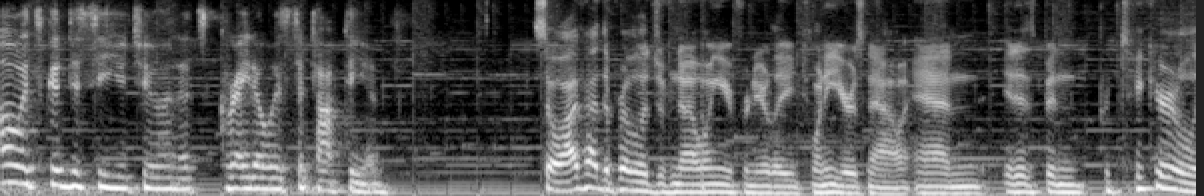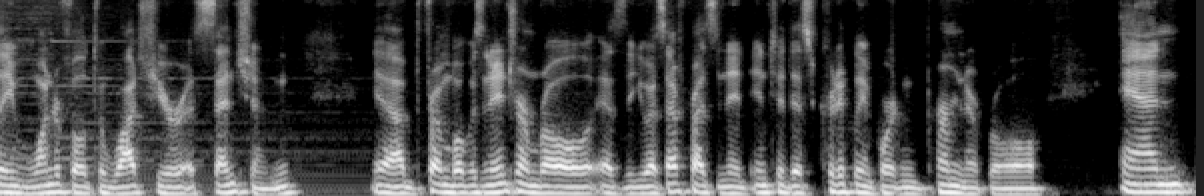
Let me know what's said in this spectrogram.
Oh, it's good to see you too, and it's great always to talk to you. So, I've had the privilege of knowing you for nearly 20 years now, and it has been particularly wonderful to watch your ascension uh, from what was an interim role as the USF president into this critically important permanent role. And,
